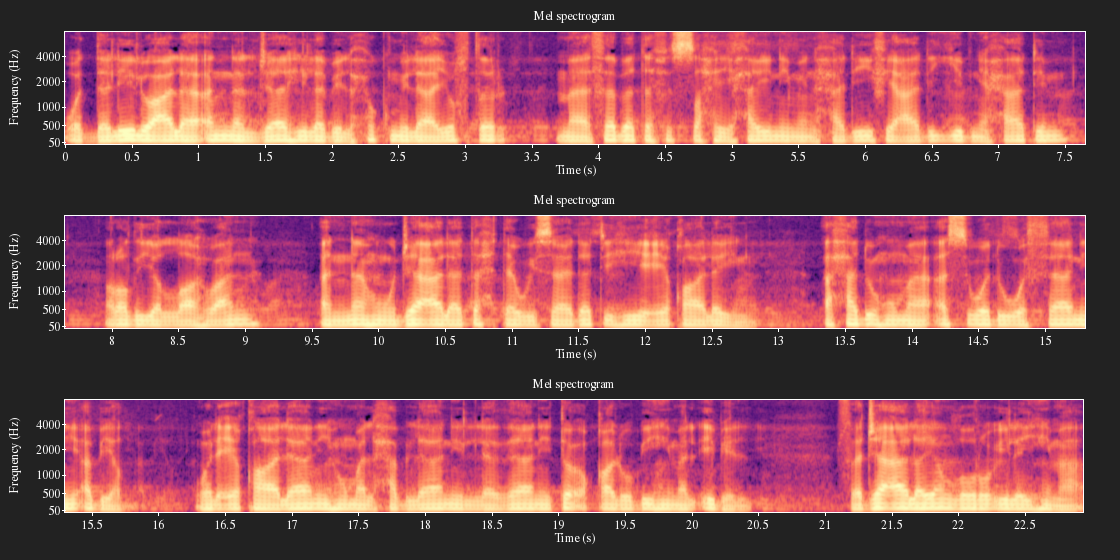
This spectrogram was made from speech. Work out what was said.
والدليل على أن الجاهل بالحكم لا يفطر ما ثبت في الصحيحين من حديث عدي بن حاتم رضي الله عنه أنه جعل تحت وسادته عقالين أحدهما أسود والثاني أبيض والعقالان هما الحبلان اللذان تعقل بهما الإبل فجعل ينظر إليهما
